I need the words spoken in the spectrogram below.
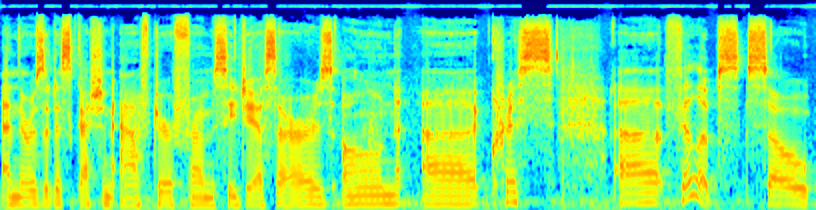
and there was a discussion after from CJSR's own uh, Chris uh, Phillips. So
